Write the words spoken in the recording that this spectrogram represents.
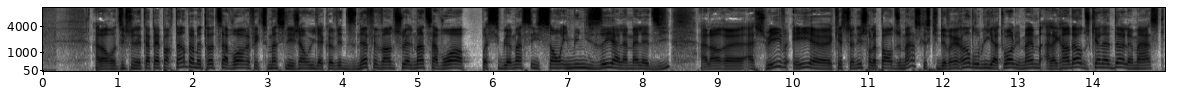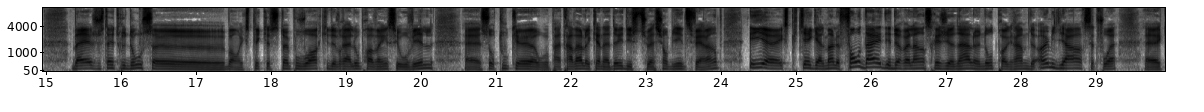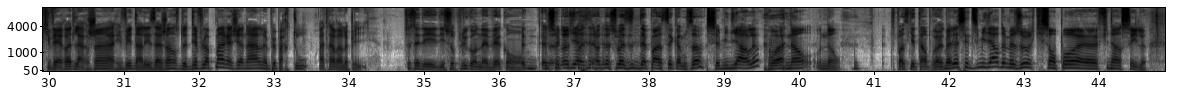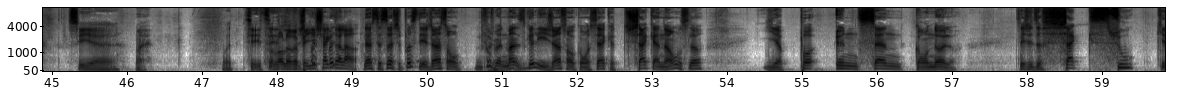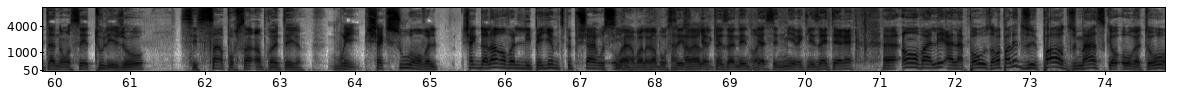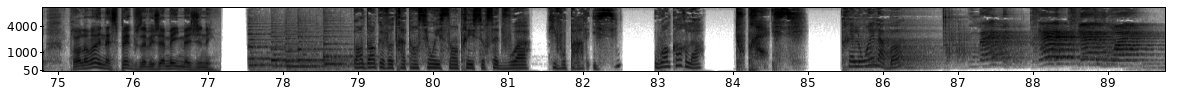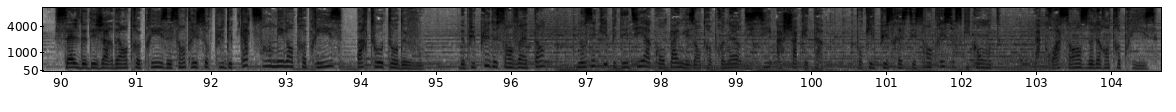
Alors, on dit que c'est une étape importante, permettra de savoir effectivement si les gens ont eu la COVID-19, éventuellement de savoir possiblement s'ils sont immunisés à la maladie. Alors, euh, à suivre et euh, questionner sur le port du masque, ce qui devrait rendre obligatoire lui-même à la grandeur du Canada le masque? Ben, Justin Trudeau se, bon, explique que c'est un pouvoir qui devrait aller aux provinces et aux villes, euh, surtout que à travers le Canada, il y a des situations bien différentes. Et euh, expliquait également le fonds d'aide et de relance régionale, un autre programme de 1 milliard cette fois, euh, qui verra de l'argent arriver dans les agences de développement régional un peu partout à travers le pays. Ça, c'est des, des surplus qu'on avait, qu'on Euh, ce on, a milliard- choisi, on a choisi de dépenser comme ça. Ce milliard-là? Ouais. Non, non. Tu penses qu'il est emprunté? Mais là, c'est 10 milliards de mesures qui sont pas euh, financées. Là. C'est. euh, C'est- c'est- falloir le je sais repayer chaque dollar. Non, c'est ça. Je sais pas si les gens sont. Une fois, je me demande, est-ce que les gens sont conscients que chaque annonce, là, il n'y a pas une scène qu'on a, là? Tu sais, je veux dire, chaque sou qui est annoncé tous les jours, c'est 100% emprunté, là. Oui, puis chaque sou, on va le- chaque dollar, on va les payer un petit peu plus cher aussi. Là. on va le rembourser sur quelques années, une Ouais. pièce et demie avec les intérêts. Euh, on va aller à la pause. On va parler du port du masque au- au retour. Probablement un aspect que vous avez jamais imaginé. Pendant que votre attention est centrée sur cette voix qui vous parle ici, ou encore là, tout près ici, très loin là-bas, Ou même très, très loin. Celle de Desjardins Entreprises est centrée sur plus de 400 000 entreprises partout autour de vous. Depuis plus de 120 ans, nos équipes dédiées accompagnent les entrepreneurs d'ici à chaque étape pour qu'ils puissent rester centrés sur ce qui compte, la croissance de leur entreprise.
